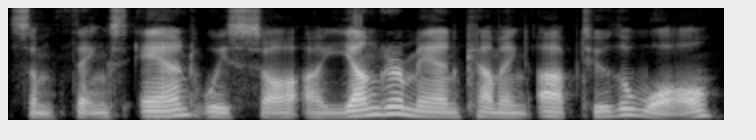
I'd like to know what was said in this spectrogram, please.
some things, and we saw a younger man coming up to the wall.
